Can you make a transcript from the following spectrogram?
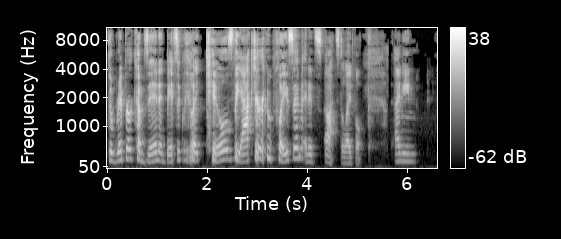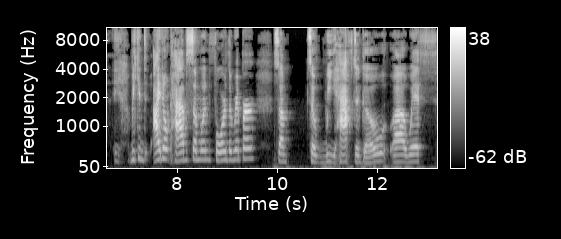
the Ripper comes in and basically like kills the actor who plays him, and it's oh it's delightful. I mean, we can I don't have someone for the Ripper, so I'm so we have to go uh, with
